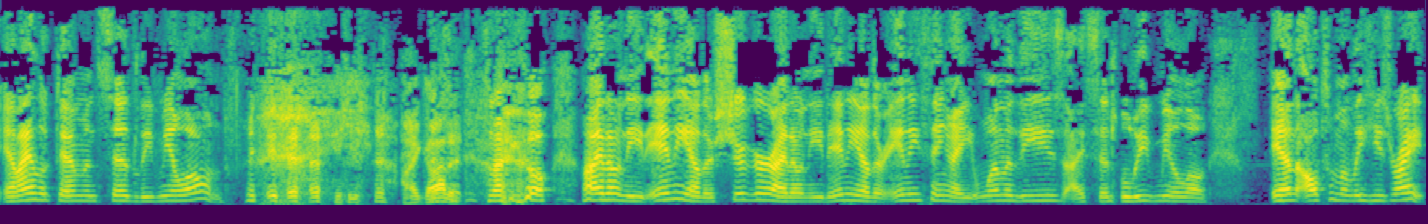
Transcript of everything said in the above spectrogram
And I looked at him and said, leave me alone. I got it. and I go, I don't need any other sugar. I don't need any other anything. I eat one of these. I said, leave me alone. And ultimately, he's right.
